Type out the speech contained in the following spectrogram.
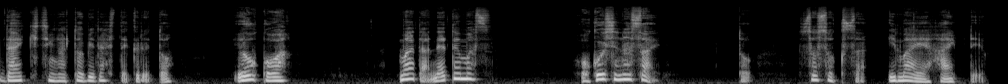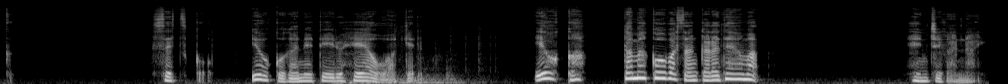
大吉が飛び出してくると「陽子はまだ寝てます。起こしなさい」とそそくさ居間へ入ってゆく。節子陽子が寝ている部屋を開ける「陽子玉子おばさんから電話」返事がない。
